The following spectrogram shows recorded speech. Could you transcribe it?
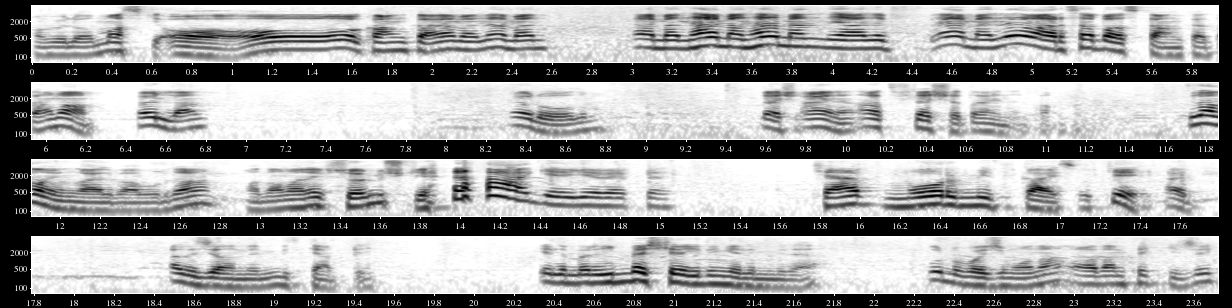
Ama böyle olmaz ki. Oo, kanka hemen hemen hemen hemen hemen yani hemen ne varsa bas kanka tamam. Öl lan. Öl oğlum. Flash aynen at flash at aynen kanka. Plan oyun galiba burada. Adamlar hep sövmüş ki. GGVP. Camp more mid guys. Okey. Hadi. Hadi canım benim mid camp'teyim. Gelin böyle 25 kere gidin gelin bir de. Vur babacım ona. O adam tek yiyecek.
